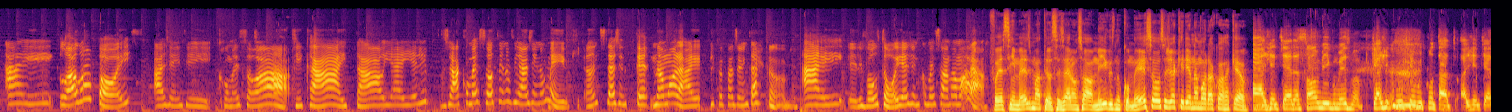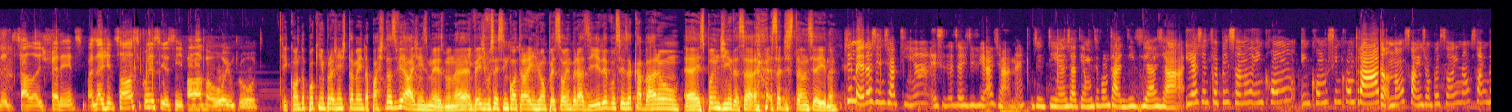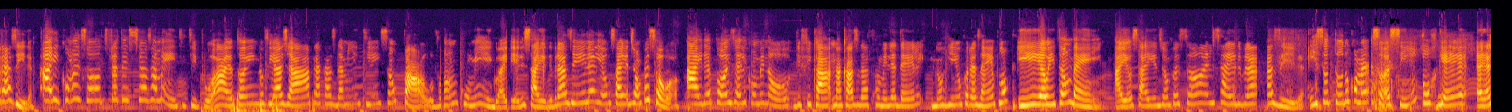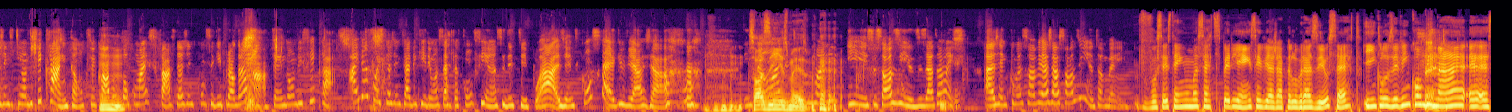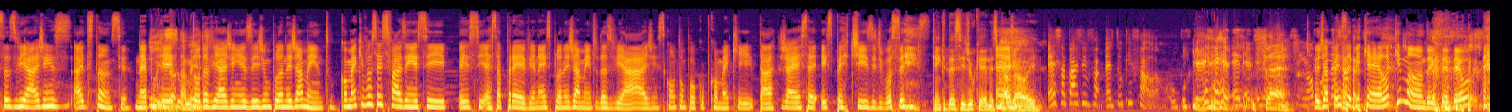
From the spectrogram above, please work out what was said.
Aí, logo após, a gente começou a ficar e tal, e aí ele já começou tendo viagem no meio, que antes da gente ter, namorar, ele foi fazer o um intercâmbio. Aí ele voltou e a gente começou a namorar. Foi assim mesmo, Matheus? Vocês eram só amigos no começo ou você já queria namorar com a Raquel? A gente era só amigo mesmo, porque a gente não tinha muito contato. A gente era de salas diferentes, mas a gente só se conhecia assim, falava oi um pro outro. E conta um pouquinho pra gente também da parte das viagens mesmo, né? Em vez de vocês se encontrarem em João Pessoa em Brasília, vocês acabaram é, expandindo essa, essa distância aí, né? Primeiro, a gente já tinha esse desejo de viajar, né? A gente tinha, já tinha muita vontade de viajar. E a gente foi pensando em como, em como se encontrar, não só em João Pessoa e não só em Brasília. Aí começou despretensiosamente, tipo, ah, eu tô indo viajar pra casa da minha tia em São Paulo, vamos comigo? Aí ele saía de Brasília e eu saía de João Pessoa. Aí depois ele combinou de ficar na casa da família dele, no Rio, por exemplo, e eu ir também. Aí eu saía de uma pessoa, ele saía de Brasília. Isso tudo começou assim, porque a gente tinha onde ficar. Então ficava uhum. um pouco mais fácil da gente conseguir programar, tendo onde ficar. Aí depois que a gente adquiriu uma certa confiança de tipo, ah, a gente consegue viajar. então, sozinhos mesmo. Vai... Isso, sozinhos, exatamente a gente começou a viajar sozinho também. Vocês têm uma certa experiência em viajar pelo Brasil, certo? E inclusive em combinar certo. essas viagens à distância, né? Porque Exatamente. toda viagem exige um planejamento. Como é que vocês fazem esse, esse essa prévia, né? Esse planejamento das viagens? Conta um pouco como é que tá já essa expertise de vocês. Quem que decide o que nesse é. casal aí? Essa parte é tu que fala, amor, porque ele, ele, ele é o senhor Eu já percebi que é ela que manda, entendeu?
